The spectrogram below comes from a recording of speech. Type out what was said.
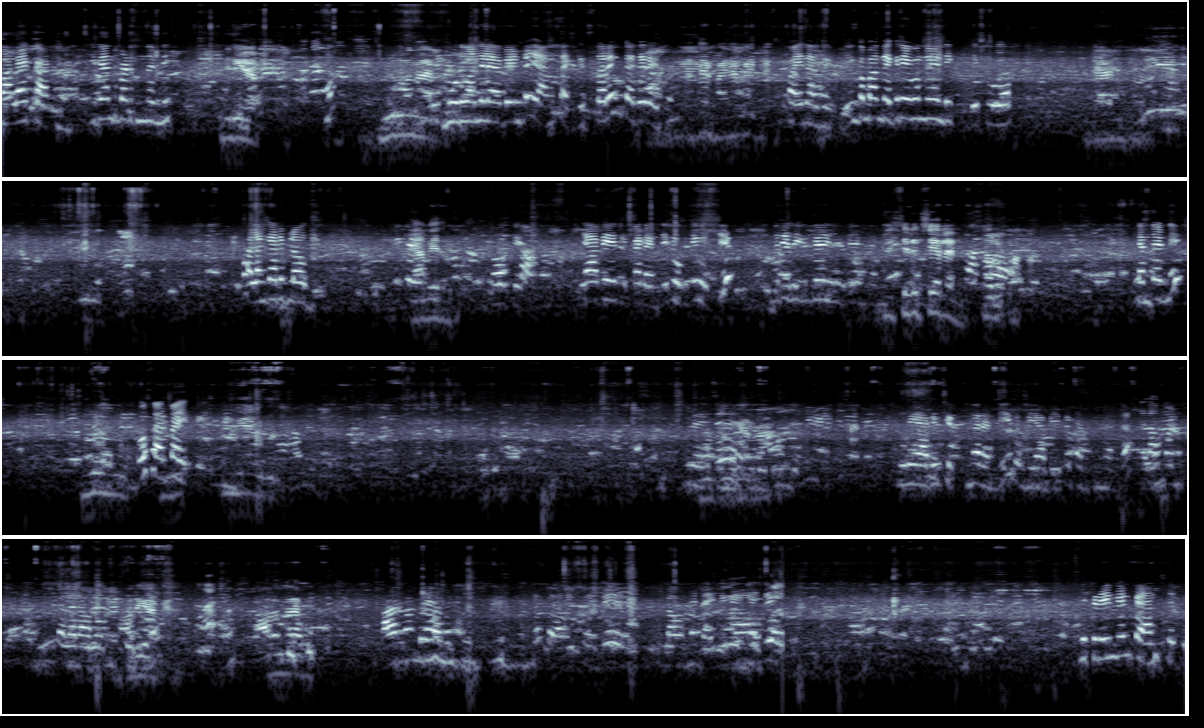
మలై కాటన్ ఇది ఎంత పడుతుందండి? మూడు వందల యాభై అంటే ఎంత? తగ్గిస్తారా ఇంకా అదే రేటు? ఫైనల్ రేట్ ఇంకా మన దగ్గర ఏమున్నాయండి ఎక్కువగా? కలంకారీ బ్లౌజ్. ఓకే. యాభై ఐదు రూపాయలు అండి. ఇది ఒకటి వచ్చి. మరి? ఎంతండి? ఓసారి పైకి ఇదైతే మూడు యాభై చెప్తున్నారండి. రెండు యాభై అయితే పడుతుందంట. కలర్ ఆరు వందల యాభై. సారీస్ అయితే ఇలా ఉన్నాయి. డైలీ వేర్ అయితే. ఇక్కడ ఏంటంటే ప్యాంట్ షర్ట్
